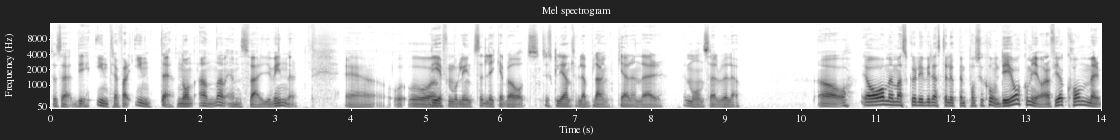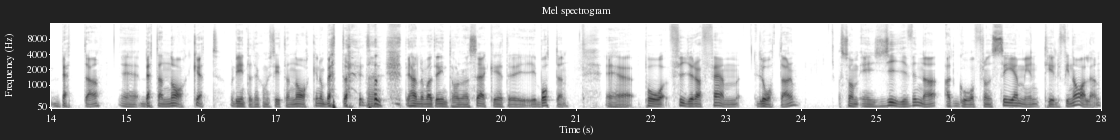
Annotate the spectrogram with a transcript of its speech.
Så att säga, det inträffar inte. Någon annan än Sverige vinner. Eh, och, och, Det är förmodligen inte så lika bra odds. Du skulle egentligen vilja blanka den där Måns. Ja, ja, men man skulle vilja ställa upp en position. Det jag kommer göra, för jag kommer betta, eh, betta naket. Och det är inte att jag kommer sitta naken och betta, utan det handlar om att jag inte har några säkerheter i, i botten. Eh, på fyra, fem låtar som är givna att gå från semin till finalen.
